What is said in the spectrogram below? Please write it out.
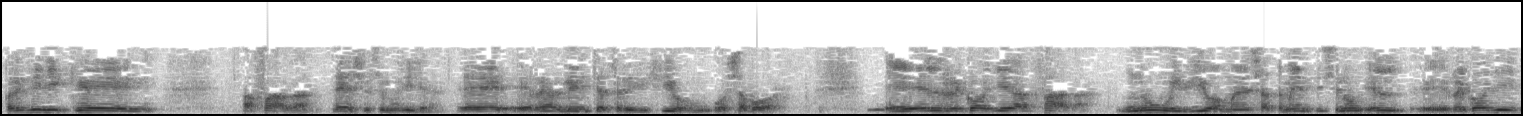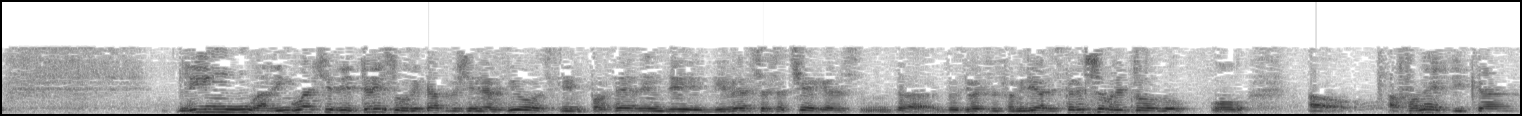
parece que a fada, eso eh, se María, é, é realmente a tradición, o sabor. El recolle a fada, non o idioma exactamente, senón el eh, recolle a linguaxe de tres ou de catro xeracións que proceden de diversas achegas da, dos diversos familiares, pero sobre todo o, a, a fonética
